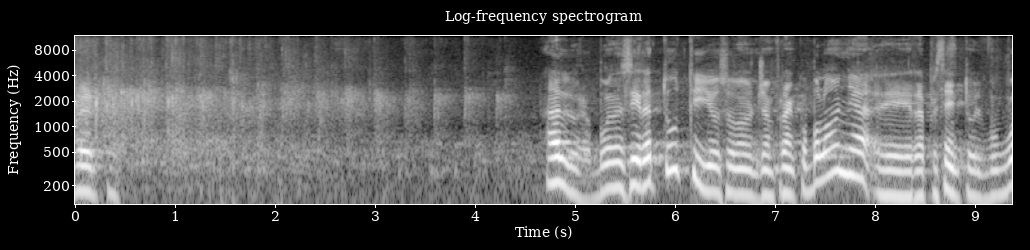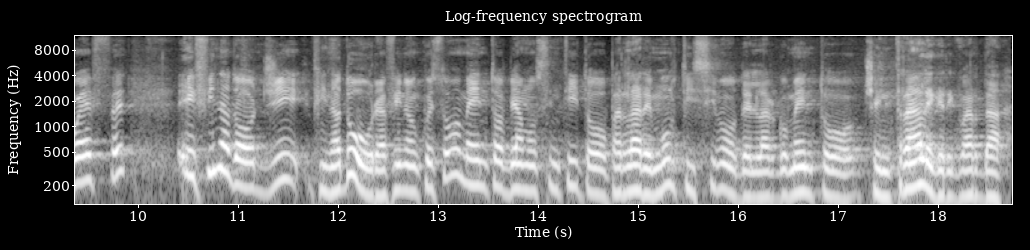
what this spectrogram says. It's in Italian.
Alberto. Allora, buonasera a tutti, io sono Gianfranco Bologna, eh, rappresento il WWF e fino ad oggi, fino ad ora, fino a questo momento abbiamo sentito parlare moltissimo dell'argomento centrale che riguarda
